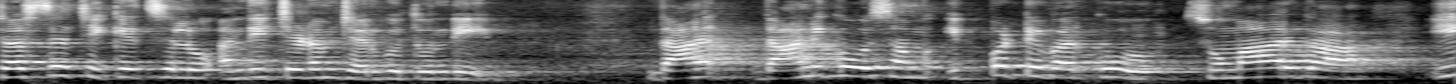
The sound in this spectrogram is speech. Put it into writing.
శస్త్రచికిత్సలు అందించడం జరుగుతుంది. దా దానికోసం ఇప్పటి వరకు సుమారుగా ఈ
